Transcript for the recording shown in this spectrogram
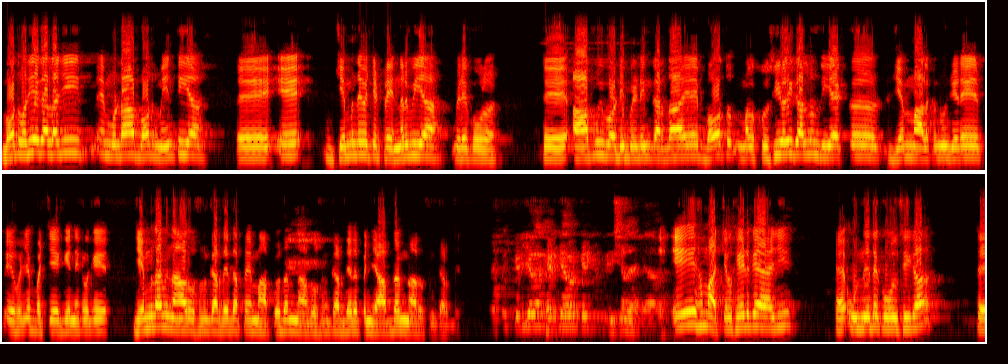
ਬਹੁਤ ਵਧੀਆ ਗੱਲ ਆ ਜੀ ਇਹ ਮੁੰਡਾ ਬਹੁਤ ਮਿਹਨਤੀ ਆ ਤੇ ਇਹ ਜਿਮ ਦੇ ਵਿੱਚ ਟ੍ਰੇਨਰ ਵੀ ਆ ਮੇਰੇ ਕੋਲ ਤੇ ਆਪ ਵੀ ਬਾਡੀ ਬਿਲਡਿੰਗ ਕਰਦਾ। ਇਹ ਬਹੁਤ ਮਤਲਬ ਖੁਸ਼ੀ ਵਾਲੀ ਗੱਲ ਹੁੰਦੀ ਹੈ ਇੱਕ ਜਿਮ ਮਾਲਕ ਨੂੰ ਜਿਹੜੇ ਇਹੋ ਜਿਹੇ ਬੱਚੇ ਅੱਗੇ ਨਿਕਲ ਕੇ ਜਿਮ ਦਾ ਵੀ ਨਾਮ ਰੋਸ਼ਨ ਕਰਦੇ ਤੇ ਆਪਣੇ ਮਾਪਿਓ ਦਾ ਵੀ ਨਾਮ ਰੋਸ਼ਨ ਕਰਦੇ ਤੇ ਪੰਜਾਬ ਦਾ ਵੀ ਨਾਮ ਰੋਸ਼ਨ ਕਰਦੇ। ਇੱਥੇ ਕਿਹੜੀ ਜਗ੍ਹਾ ਖੇਡ ਗਿਆ ਔਰ ਕਿਹੜੀ ਪੋਜੀਸ਼ਨ ਲੈ ਗਿਆ ਇਹ ਹਿਮਾਚਲ ਖੇਡ ਕੇ ਆਇਆ ਜੀ। ਇਹ ਉਨੇ ਦੇ ਕੋਲ ਸੀਗਾ ਤੇ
